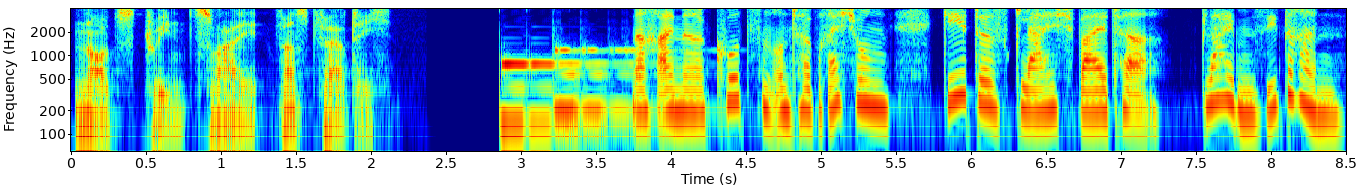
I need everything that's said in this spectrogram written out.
Nord Stream 2 fast fertig. Nach einer kurzen Unterbrechung geht es gleich weiter. Bleiben Sie dran.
